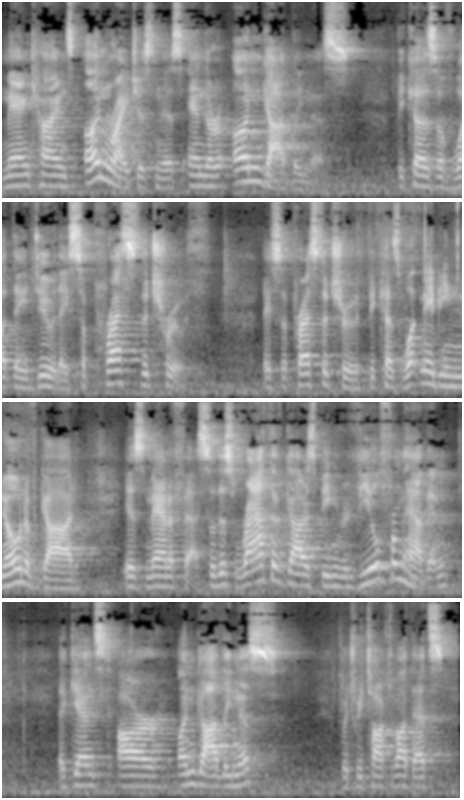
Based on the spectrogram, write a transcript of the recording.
mankind's unrighteousness and their ungodliness because of what they do. They suppress the truth. They suppress the truth because what may be known of God is manifest. So, this wrath of God is being revealed from heaven against our ungodliness, which we talked about. That's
